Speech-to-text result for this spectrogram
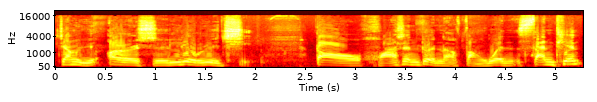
将于二十六日起。到华盛顿呢访问三天，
